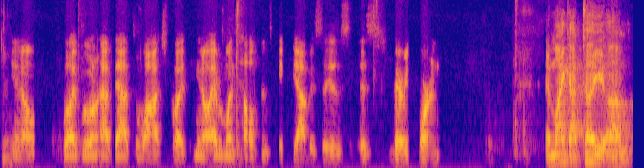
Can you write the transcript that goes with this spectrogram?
you know, like we don't have that to watch, but you know, everyone's health and safety obviously is is very important. And Mike, I tell you, um,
